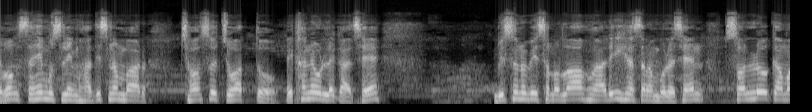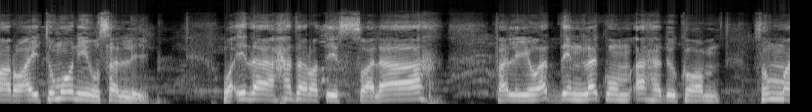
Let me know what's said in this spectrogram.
এবং সহি মুসলিম হাদিস নম্বর ছশো চুয়াত্তর। এখানে উল্লেখ আছে বিশ্বনবী সাল আলী হাসালাম বলেছেন, সল্লু কামার আইতুমনি উসাল্লি ওয়াইদা হাজারতি ফালিউদ্দিন লাকুম আহাদুকুম, সুম্মা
